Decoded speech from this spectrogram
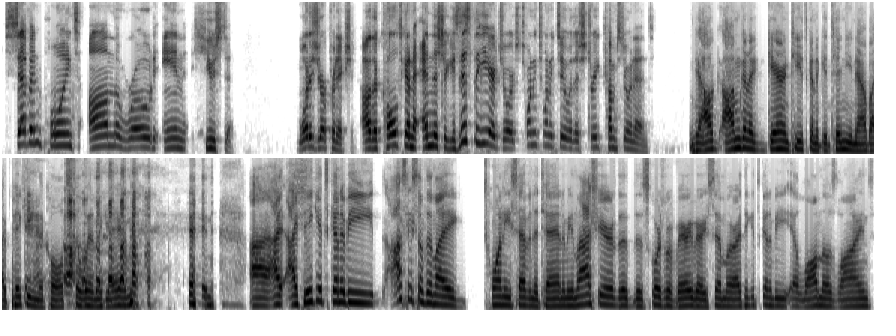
Seven points on the road in Houston. What is your prediction? Are the Colts going to end the streak? Is this the year, George, 2022, where the streak comes to an end? Yeah, i am going to guarantee it's going to continue now by picking yeah. the Colts to win the game. and uh, I, I think it's going to be, I'll say something like 27 to 10. I mean, last year the, the scores were very, very similar. I think it's going to be along those lines.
